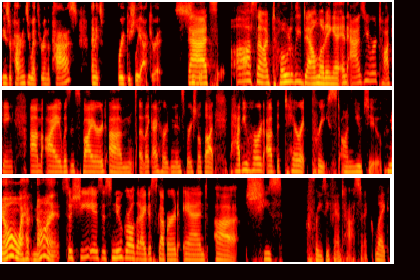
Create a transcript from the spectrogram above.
These are patterns you went through in the past and it's freakishly accurate Super That's awesome. I'm totally downloading it. And as you were talking, um, I was inspired. Um, uh, like I heard an inspirational thought. Have you heard of the Tarot Priest on YouTube? No, I have not. So she is this new girl that I discovered, and uh, she's crazy fantastic like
